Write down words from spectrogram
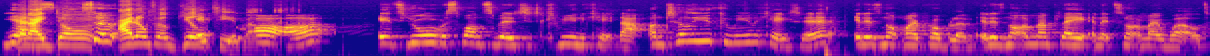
Yes. But I don't so I don't feel guilty about are, that. it's your responsibility to communicate that. Until you communicate it, it is not my problem. It is not in my plate and it's not in my world.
